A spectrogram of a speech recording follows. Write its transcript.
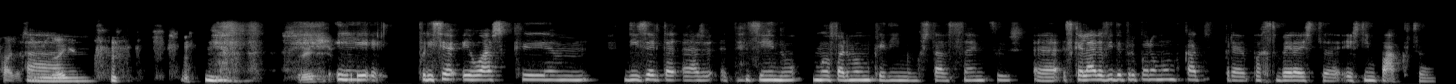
Pá, já somos dois. Um, Três? E por isso eu- eu acho que dizer-te, a- até sendo uma forma um bocadinho Gustavo Santos, eh, se calhar a vida preparou-me um bocado para, para receber este, este impacto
